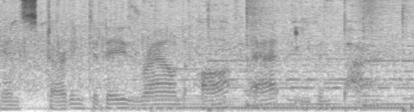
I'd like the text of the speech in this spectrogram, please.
And starting today's round off at even par.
